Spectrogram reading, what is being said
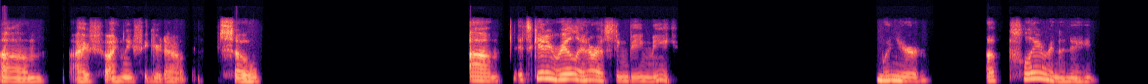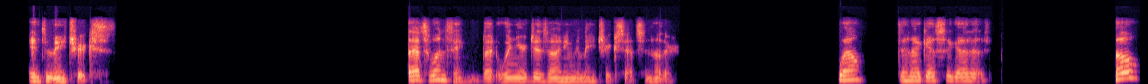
um, I finally figured out. So um, it's getting real interesting being me. When you're a player in the name into Matrix. That's one thing, but when you're designing the Matrix, that's another. Well, then I guess I gotta. Oh,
